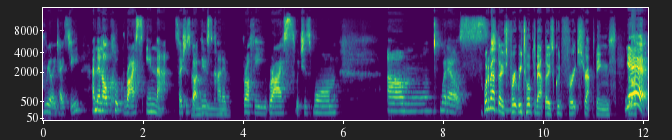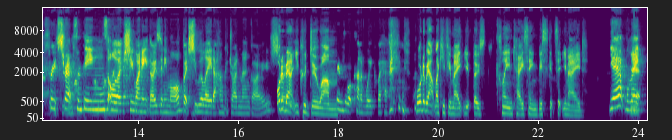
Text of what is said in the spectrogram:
really tasty. And then I'll cook rice in that. So she's got mm. this kind of mm. brothy rice, which is warm. Um, what else? What about those fruit? We talked about those good fruit strap things. Yeah, fruit straps and things. Although she won't eat those anymore, but she will eat a hunk of dried mango. So what about you could do? Um, depends what kind of week we're having. what about like if you make those clean casein biscuits that you made? Yeah, we'll yeah. make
